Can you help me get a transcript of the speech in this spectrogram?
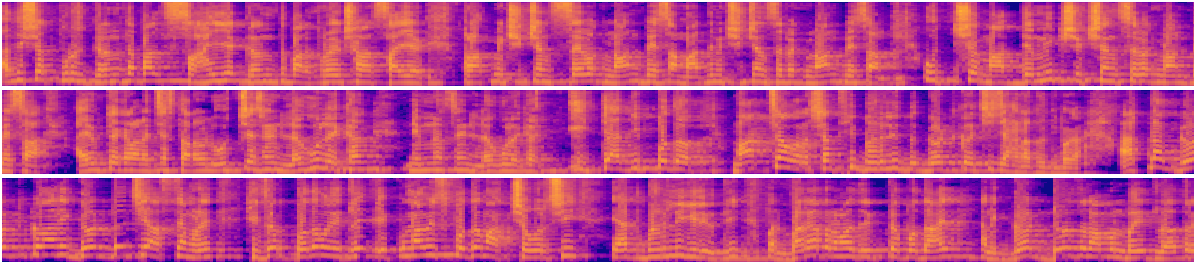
अधीक्षक पुरुष ग्रंथपाल सहाय्यक ग्रंथपाल प्रयोगशाळा सहाय्यक प्राथमिक शिक्षण सेवक नॉन पेसा माध्यमिक शिक्षण सेवक नॉन पेसा उच्च माध्यमिक शिक्षण सेवक नॉन पेसा आयुक्त कार्यालयाच्या स्तरावरील उच्च श्रेणी लघुलेखक निम्न श्रेणी लघुलेखक इत्यादी पद मागच्या वर्षात ही भरली गट क ची जाहिरात होती. बघा आता गट क आणि गट ड ची असल्यामुळे ही जर पद बघितले एकोणावीस पद मागच्या वर्षी यात भरली गेली होती पण बऱ्या प्रमाणात रिक्त पद आहेत आणि गट ड जर आपण बघितलं तर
